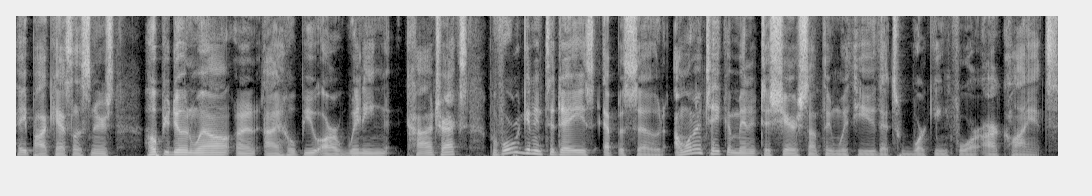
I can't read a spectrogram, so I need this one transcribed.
Hey, podcast listeners. Hope you're doing well, and I hope you are winning contracts. Before we get into today's episode, I want to take a minute to share something with you that's working for our clients.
